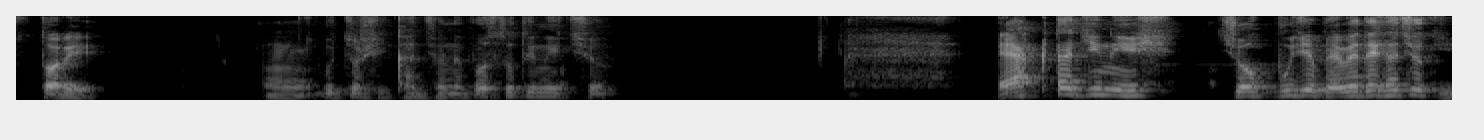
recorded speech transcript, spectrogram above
স্তরে উচ্চশিক্ষার জন্য প্রস্তুতি নিচ্ছ। একটা জিনিস চোখ বুজে ভেবে দেখেছ কি?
